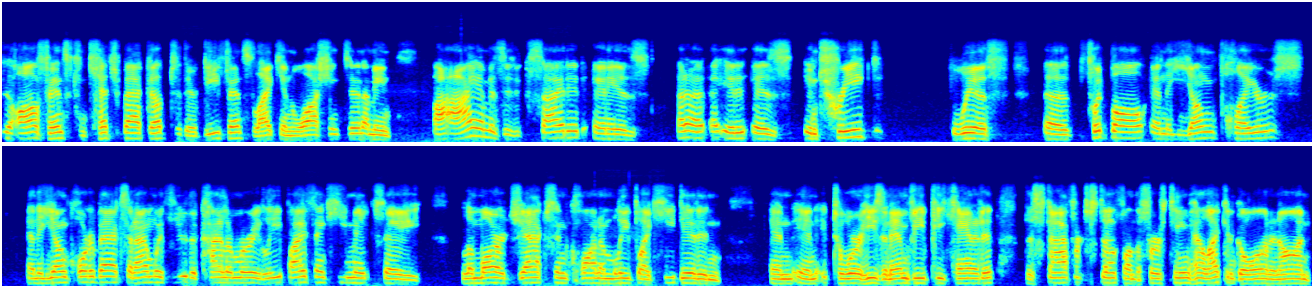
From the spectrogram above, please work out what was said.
the offense can catch back up to their defense, like in Washington. I mean, I, am as excited and as it is intrigued with uh, football and the young players and the young quarterbacks. And I'm with you, the Kyler Murray leap. I think he makes a Lamar Jackson quantum leap like he did in and and to where he's an MVP candidate. The Stafford stuff on the first team, hell, I can go on and on.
